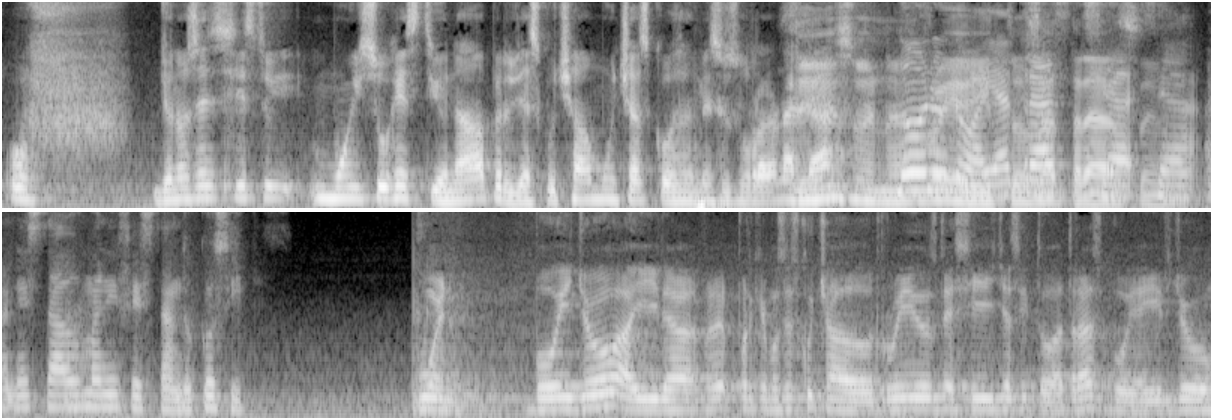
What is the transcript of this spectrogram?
Uf. Yo no sé si estoy muy sugestionado, pero ya he escuchado muchas cosas. Me susurraron acá. Sí, suena No, no, no, ahí atrás, se, ha- atrás, se eh. ha- han estado manifestando cositas. Bueno, voy yo a ir a... Porque hemos escuchado ruidos de sillas y todo atrás. Voy a ir yo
